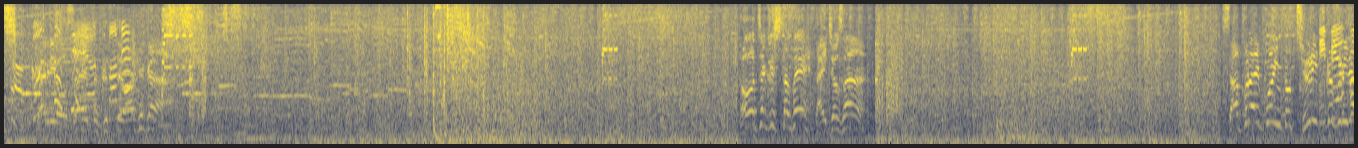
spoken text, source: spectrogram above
しっしっかり抑えとくってわけか着したぜ隊長さん。サプライポイント中立化済みだ。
